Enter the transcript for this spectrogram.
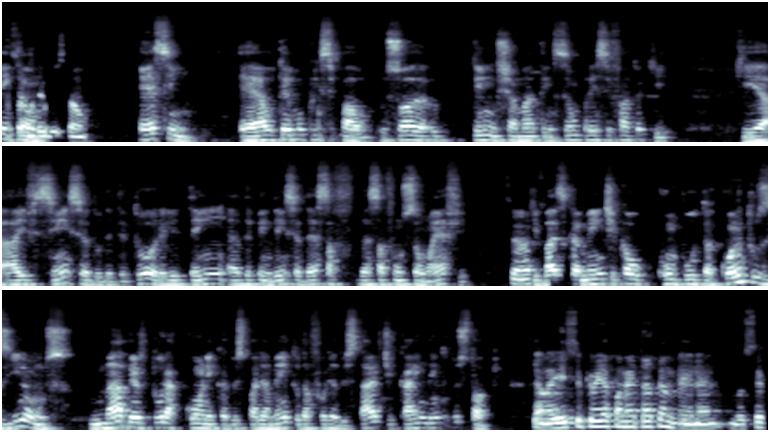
então, contribuição. É sim, é o termo principal. Eu só tenho que chamar atenção para esse fato aqui, que a eficiência do detetor, ele tem a dependência dessa, dessa função f, certo. que basicamente computa quantos íons na abertura cônica do espalhamento da folha do start caem dentro do stop. Então, é isso que eu ia comentar também, né? Você,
